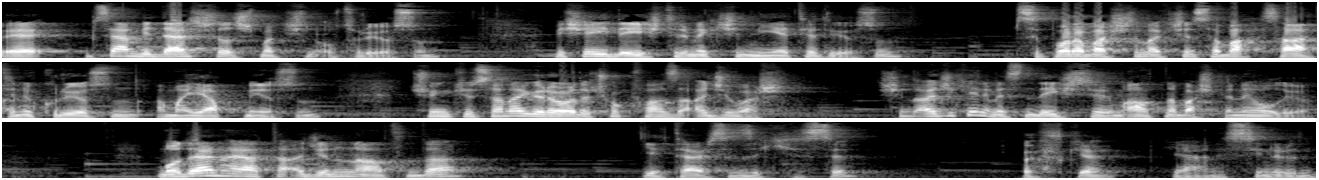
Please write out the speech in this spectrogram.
Ve sen bir ders çalışmak için oturuyorsun. Bir şeyi değiştirmek için niyet ediyorsun. Spora başlamak için sabah saatini kuruyorsun ama yapmıyorsun. Çünkü sana göre orada çok fazla acı var. Şimdi acı kelimesini değiştirelim. Altına başka ne oluyor? Modern hayatta acının altında yetersizlik hissi, öfke yani sinirin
